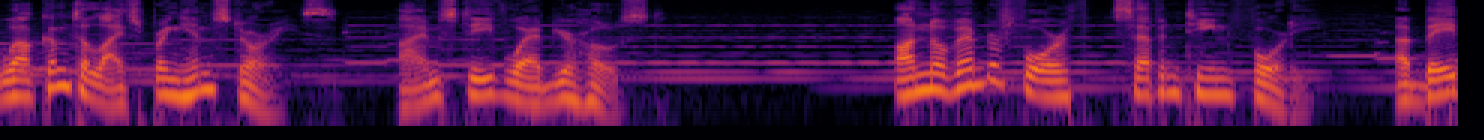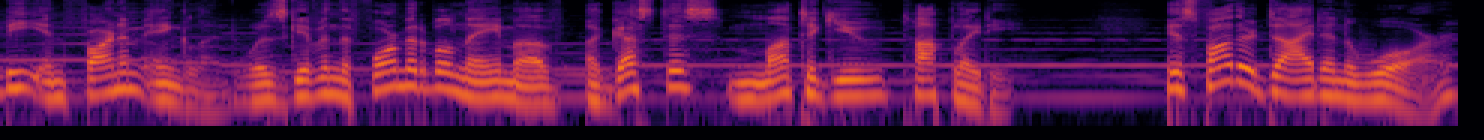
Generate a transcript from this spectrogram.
Welcome to Lifespring Hymn Stories. I'm Steve Webb, your host. On November 4th, 1740, a baby in Farnham, England, was given the formidable name of Augustus Montague Toplady. His father died in a war,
